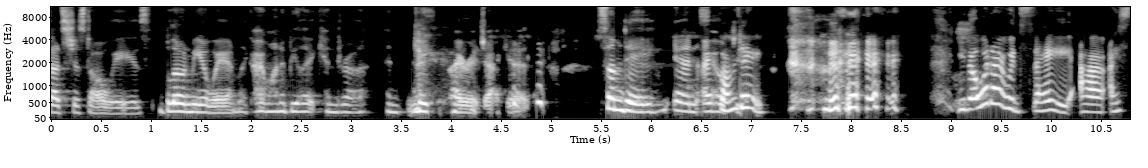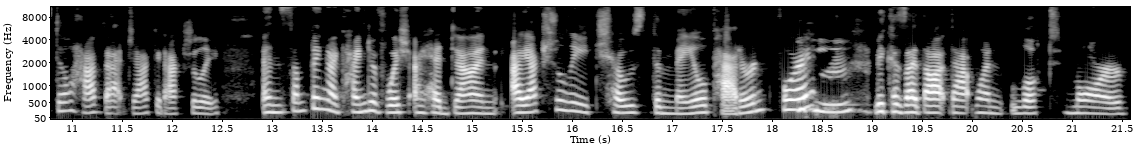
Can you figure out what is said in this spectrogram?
that's just always blown me away. I'm like, I want to be like Kendra and make a pirate jacket someday. And I hope someday. you know what I would say? Uh, I still have that jacket actually. And something I kind of wish I had done, I actually chose the male pattern for it mm-hmm. because I thought that one looked more,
